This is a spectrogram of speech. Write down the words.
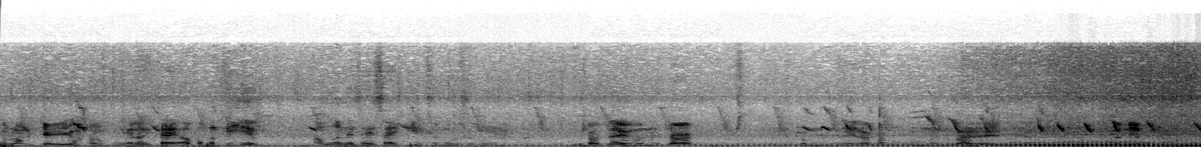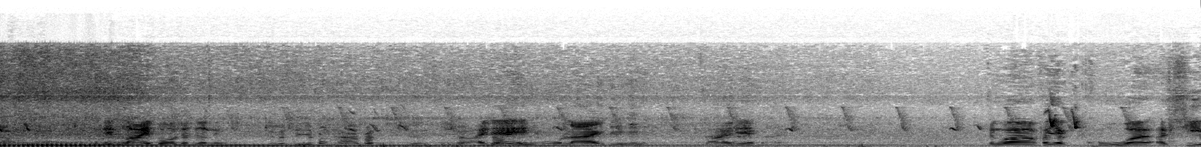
กำลังใจอยู่ มีกำลังใจเอาปกติเอาเงินในใส่ใส่กินเสมอเสมอ ก็ได้เงินจาก ได้เลยตอนนี้เล่นหลายบ่แต่เดือนหนึงเดี๋ยวที่ปัญหาปัญหาหลายเด้โอ้หลายเด้หลายเด้จังว่าเขาอยากคู่ว่าอาชีพ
